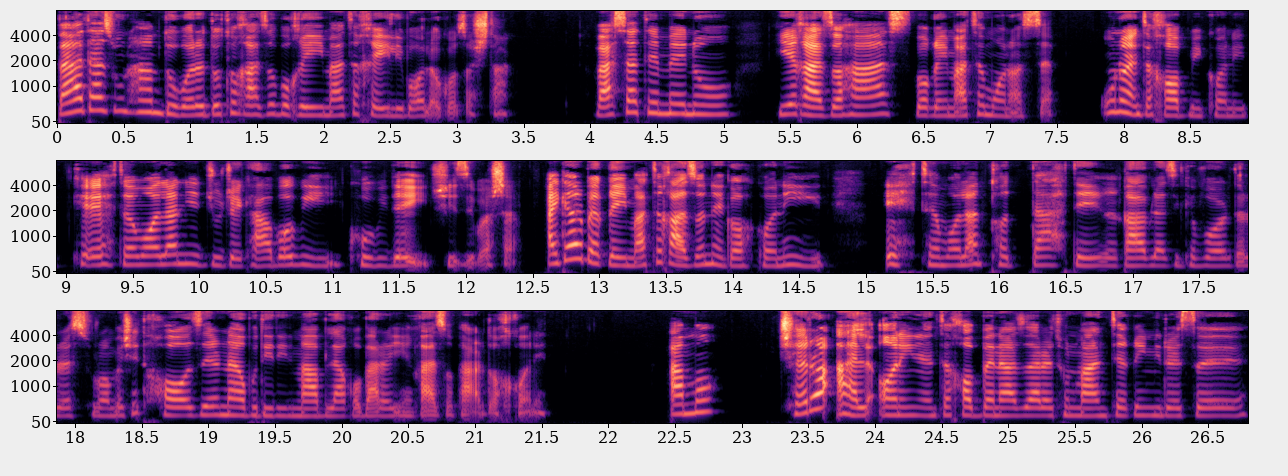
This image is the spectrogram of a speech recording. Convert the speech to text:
بعد از اون هم دوباره دو تا غذا با قیمت خیلی بالا گذاشتن. وسط منو یه غذا هست با قیمت مناسب. اونو انتخاب می‌کنید که احتمالا یه جوجه کبابی کوبیده ای چیزی باشه. اگر به قیمت غذا نگاه کنید احتمالا تا ده دقیقه قبل از اینکه وارد رستوران بشید حاضر نبودید این مبلغ رو برای این غذا پرداخت کنید. اما چرا الان این انتخاب به نظرتون منطقی می‌رسه؟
